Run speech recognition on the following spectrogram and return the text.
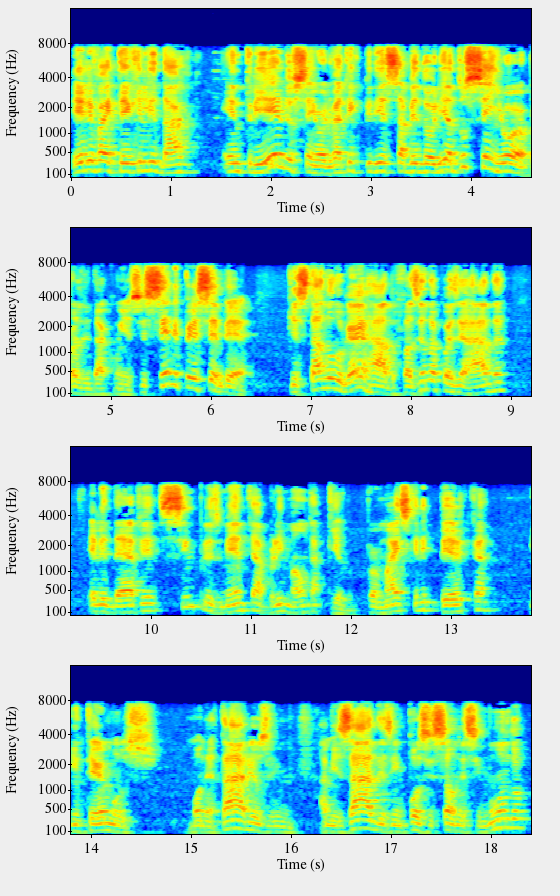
ele vai ter que lidar entre ele e o Senhor, ele vai ter que pedir sabedoria do Senhor para lidar com isso. E se ele perceber que está no lugar errado, fazendo a coisa errada, ele deve simplesmente abrir mão daquilo, por mais que ele perca em termos monetários, em amizades, em posição nesse mundo.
